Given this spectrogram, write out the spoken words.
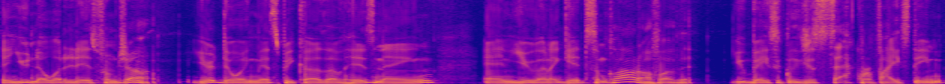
Then you know what it is from jump. You're doing this because of his name, and you're gonna get some clout off of it. You basically just sacrificed him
